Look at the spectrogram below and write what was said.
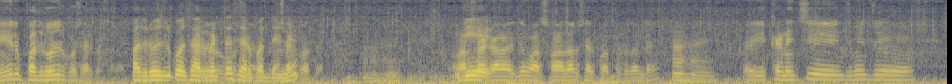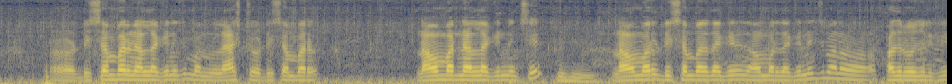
నీరు పది రోజులకు ఒకసారి పెట్టాలి పది రోజులకు ఒకసారి పెడితే సరిపోద్దండి. ఇది వర్షాకాలం అయితే వర్షం ఆధారం సరిపోతుంటుందండి. ఇక్కడ నుంచి ఇంచుమించు డిసెంబర్ నెల దగ్గర నుంచి మనం లాస్ట్ డిసెంబర్ నవంబర్ నెల దగ్గర నుంచి. నవంబర్ డిసెంబర్ దగ్గర నవంబర్ దగ్గర నుంచి మనం పది రోజులకి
